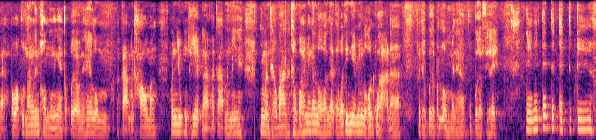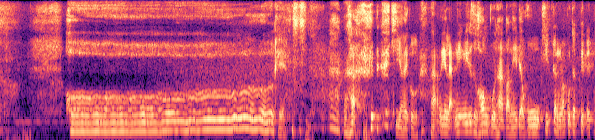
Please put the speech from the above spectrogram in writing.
แหละเพราะว่ากูนั่งเล่นคอมตรงนี้ไงก็เปิดให้ลมอากาศมันเข้ามั้งมันอยู่กรุงเทพนะอากาศมันไม่ไม่เหมือนแถวบ้านแถวบ้านแม่งก็ร้อนแหละแต่ว่าที่นี่แม่งร้อนกว่านะฮะก็เดี๋ยวเปิดพัดลมไปนะฮะกูเปิดสิเฮ้ยเต้เต้เต้เต้เต้เต้เต้โอ้โอเค เคียอะไรกูฮะนี่แหละนี่นี่ก็คือห้องกูนะฮะตอนนี้เดี๋ยวกูคิดกันว่ากูจะติดไอ้โป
